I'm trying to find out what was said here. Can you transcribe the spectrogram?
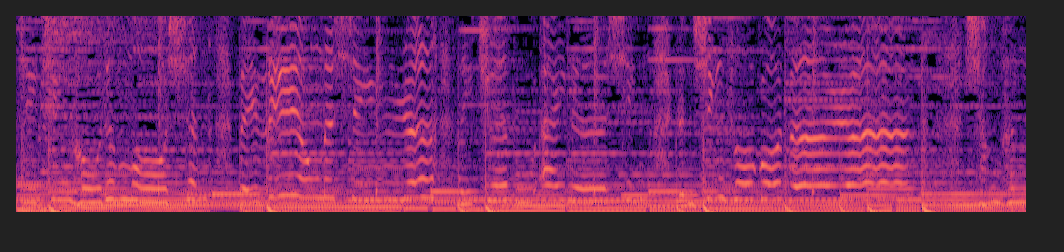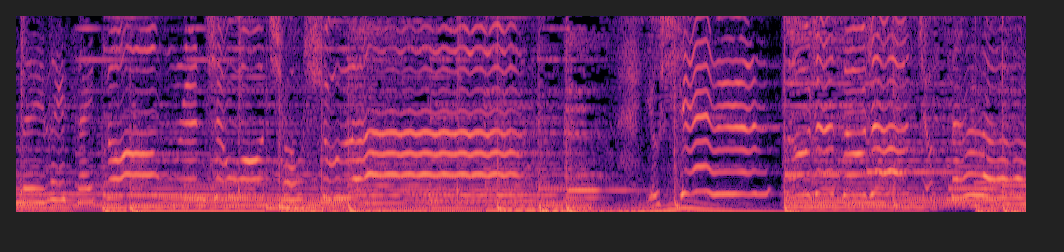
激情后的陌生，被利用的信任，没觉不爱的心，任性错过的人，伤痕累累才懂，认真我就输了。有些人走着走着就散了，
